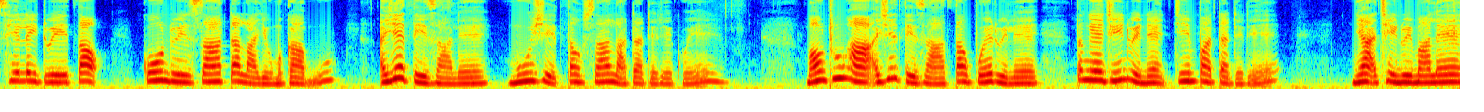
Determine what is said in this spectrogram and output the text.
ဆေးလိတ်တွေတောက်ကုန်းတွေစားတတ်လာရုံမကဘူး။အရက်သေးစာလည်းမူးရစ်တောက်စားလာတတ်တဲ့ကွယ်။ မောင်ထူးဟာအရက်သေးစာတောက်ပွဲတွေလည်းတငယ်ချင်းတွေနဲ့ကျင်းပတတ်တဲ့ညအချိန်တွေမှာလည်း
